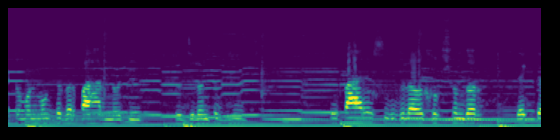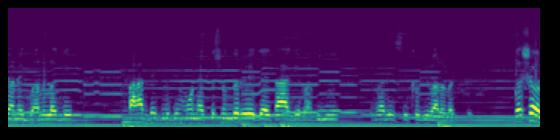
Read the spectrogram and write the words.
এত মনমুগ্ধকর পাহাড়, নদী, তো ঝুলন্ত ব্রিজ। এই পাহাড়ের সিঁড়িগুলোও খুব সুন্দর, দেখতে অনেক ভালো লাগে। পাহাড় দেখলে যে মন এত সুন্দর হয়ে যায় তা আগে ভাবিনি। এবার এসে খুবই ভালো লাগতেছে। দর্শক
